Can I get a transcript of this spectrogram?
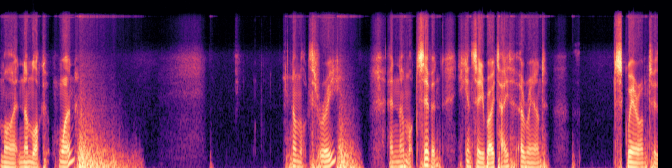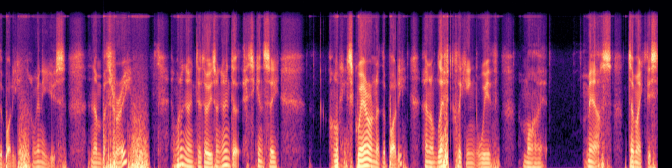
my numlock 1 numlock 3 and numlock 7 you can see rotate around square onto the body. I'm going to use number 3 and what I'm going to do is I'm going to, as you can see I'm looking square on at the body and I'm left clicking with my mouse to make this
